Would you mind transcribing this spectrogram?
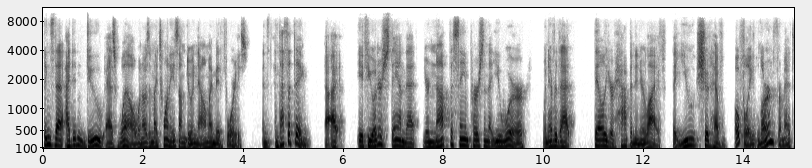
Things that I didn't do as well when I was in my 20s, I'm doing now in my mid 40s. And, and that's the thing. I, if you understand that you're not the same person that you were whenever that failure happened in your life, that you should have hopefully learned from it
